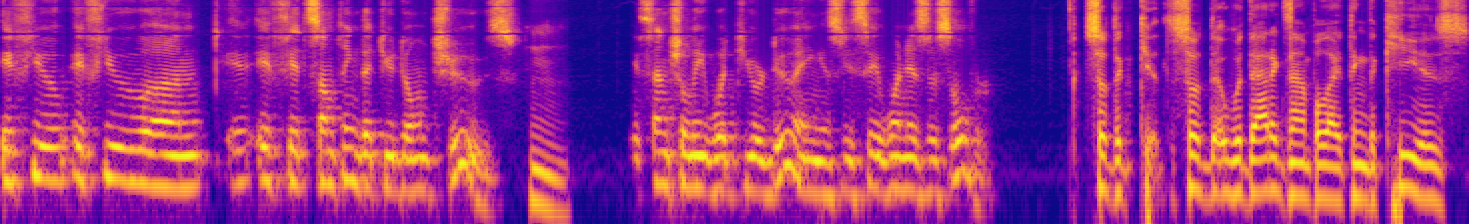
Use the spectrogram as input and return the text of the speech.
if you if you um, if it's something that you don't choose hmm. Essentially what you're doing is you say when is this over so the so the, with that example i think the key is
